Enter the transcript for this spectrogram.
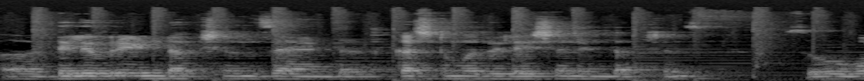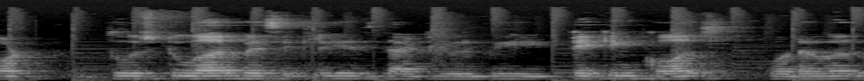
uh, delivery inductions and uh, customer relation inductions. So what those two are basically is that you will be taking calls, whatever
